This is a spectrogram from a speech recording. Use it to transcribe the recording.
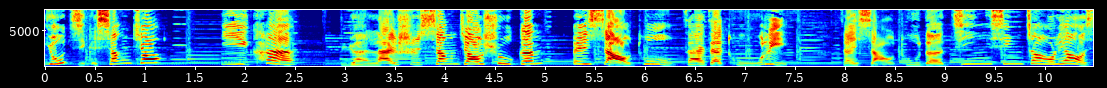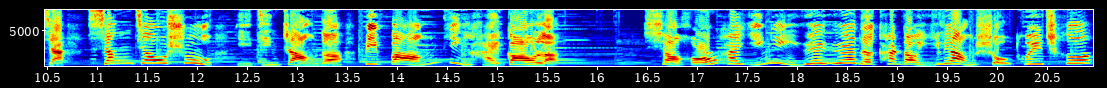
有几个香蕉，一看，原来是香蕉树根被小兔栽在土里，在小兔的精心照料下，香蕉树已经长得比房顶还高了。小猴还隐隐约约地看到一辆手推车，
